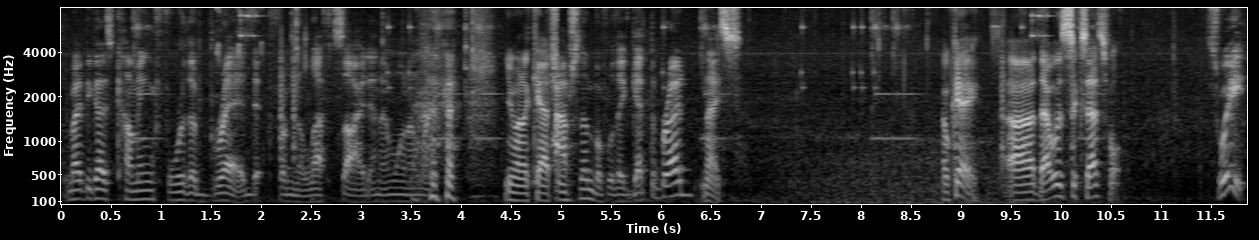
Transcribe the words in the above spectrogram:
there might be guys coming for the bread from the left side, and I want to like You want to catch catch them before they get the bread. Nice. Okay, uh, that was successful. Sweet.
